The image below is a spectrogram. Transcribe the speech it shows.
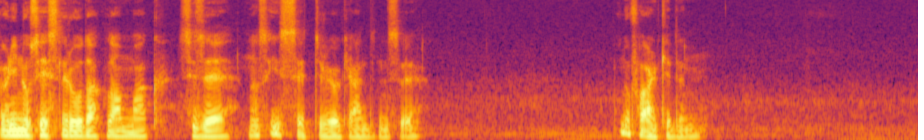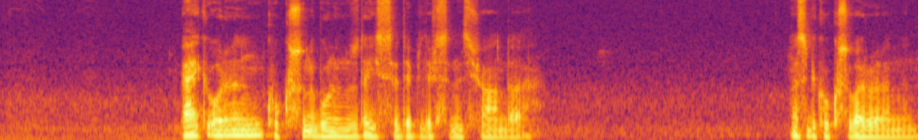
Örneğin o seslere odaklanmak size nasıl hissettiriyor kendinizi? Bunu fark edin. Belki oranın kokusunu burnunuzda hissedebilirsiniz şu anda. Nasıl bir kokusu var oranın?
